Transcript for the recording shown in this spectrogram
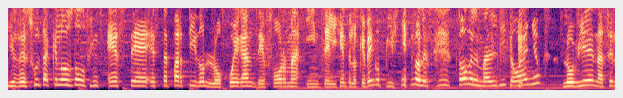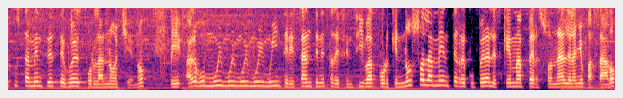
Y resulta que los Dolphins este, este partido lo juegan de forma inteligente. Lo que vengo pidiéndoles todo el maldito año, lo vienen a hacer justamente este jueves por la noche, ¿no? Eh, algo muy, muy, muy, muy, muy interesante en esta defensiva porque no solamente recupera el esquema personal del año pasado,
